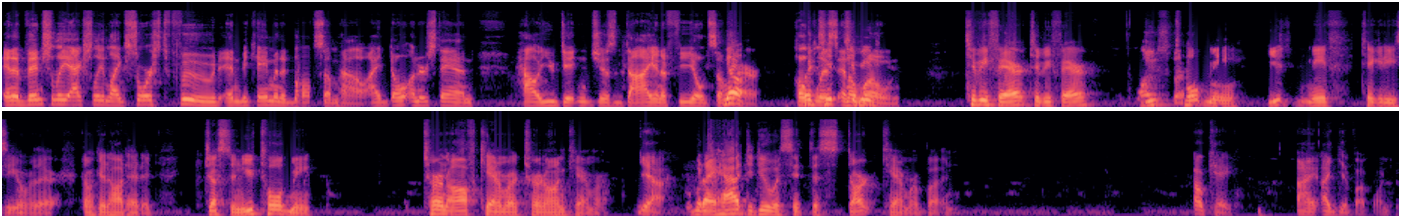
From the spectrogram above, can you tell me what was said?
and eventually actually like sourced food and became an adult somehow. I don't understand how you didn't just die in a field somewhere, but hopeless to- and to be- alone. To be fair, to be fair, Long you spurt. told me you me take it easy over there. Don't get hot headed. Justin, you told me turn off camera, turn on camera. yeah. What I had to do was hit the start camera button. Okay. I, I give up on you.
